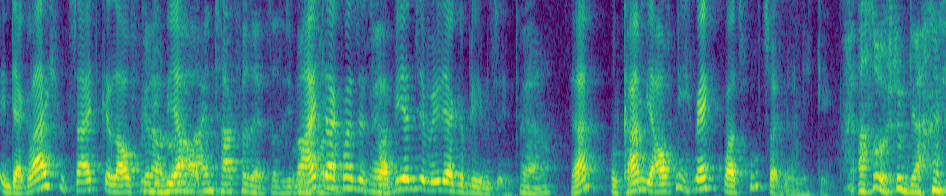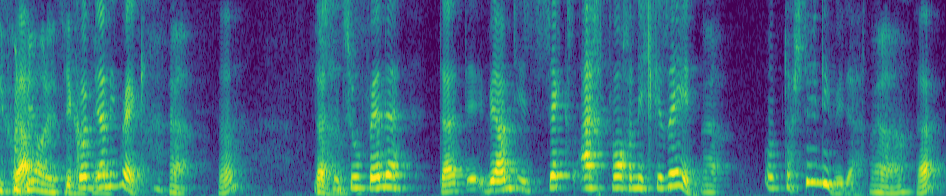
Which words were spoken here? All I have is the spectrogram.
in der gleichen Zeit gelaufen genau, wie wir auch. einen Tag versetzt. Also die um einen Tag versetzt, ja. weil wir in Sevilla geblieben sind. Ja. ja. Und kamen ja auch nicht weg, weil das Flugzeug noch nicht ging. Ach so, stimmt, ja. Die konnten ja, auch nicht zurück, Die konnten ja, nicht weg. Ja. ja? Das sind Zufälle. Da, wir haben die sechs, acht Wochen nicht gesehen. Ja. Und da stehen die wieder. Ja. ja?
